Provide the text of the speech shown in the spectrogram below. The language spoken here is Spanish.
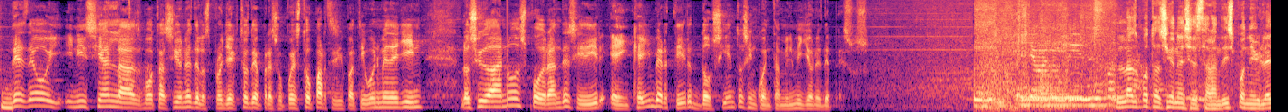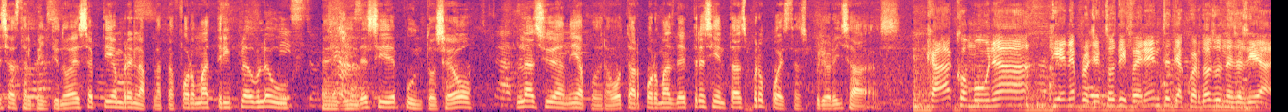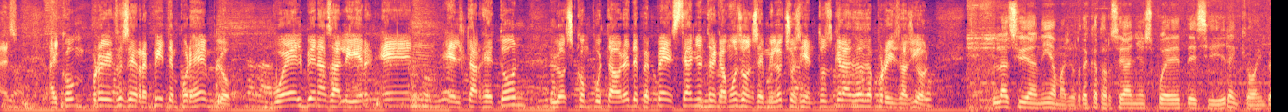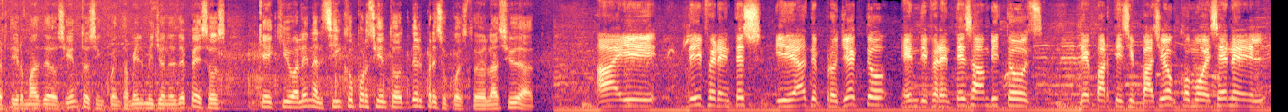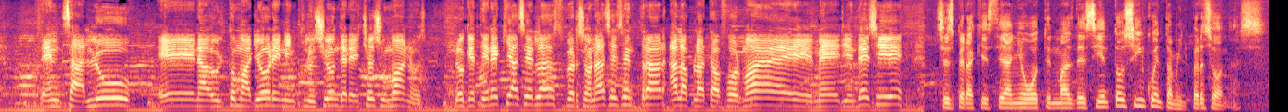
Desde hoy inician las votaciones de los proyectos de presupuesto participativo en Medellín. Los ciudadanos podrán decidir en qué invertir 250 mil millones de pesos. Las votaciones estarán disponibles hasta el 29 de septiembre en la plataforma www.medellindecide.co. La ciudadanía podrá votar por más de 300 propuestas priorizadas. Cada comuna tiene proyectos diferentes de acuerdo a sus necesidades. Hay proyectos que se repiten, por ejemplo, vuelven a salir en el tarjetón los computadores de PP. Este año entregamos 11.800 gracias a priorización. La ciudadanía mayor de 14 años puede decidir en qué va a invertir más de 250 mil millones de pesos, que equivalen al 5% del presupuesto de la ciudad. Hay diferentes ideas de proyecto en diferentes ámbitos de participación, como es en, el, en salud, en adulto mayor, en inclusión, derechos humanos. Lo que tiene que hacer las personas es entrar a la plataforma de Medellín Decide. Se espera que este año voten más de 150 mil personas.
